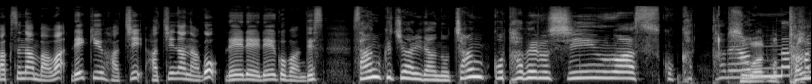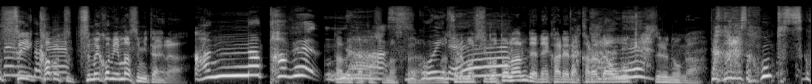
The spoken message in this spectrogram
ァックスナンバーは098-875-0005番です。サンクチュアリであの、ちゃんこ食べるシーンはすごかったね。すごい。炭水化物ね詰め込みますみたいな。あんな食べ、食べ方しますから。すごいね。まあそれも仕事なんでね、彼ら体を大きくするのが。だからさ、ほんとすご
